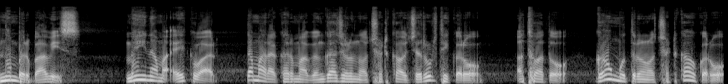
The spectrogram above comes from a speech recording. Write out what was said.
નંબર બાવીસ. મહિનામાં એકવાર તમારા ઘરમાં ગંગાજળનો છંટકાવ જરૂરથી કરો, અથવા તો ગૌમૂત્રનો છંટકાવ કરવો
